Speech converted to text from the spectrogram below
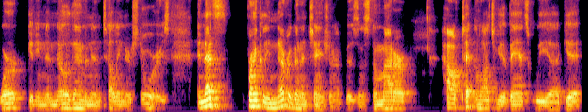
work, getting to know them, and then telling their stories. And that's frankly never going to change in our business, no matter how technologically advanced we uh, get.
